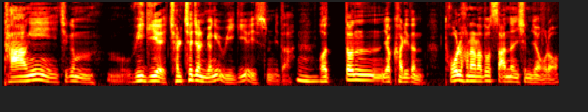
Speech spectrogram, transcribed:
당이 지금 위기에 절체절명의 위기에 있습니다. 음. 어떤 역할이든 돌 하나라도 쌓는 심정으로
